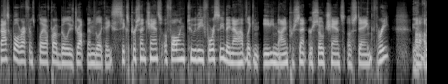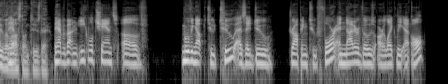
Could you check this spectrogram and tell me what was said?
basketball reference playoff probabilities dropped them to like a 6% chance of falling to the four seed. They now have like an 89% or so chance of staying three. Yeah, Uh, Cleveland have- lost on Tuesday. they have about an equal chance of moving up to two as they do dropping to four, and neither of those are likely at all.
